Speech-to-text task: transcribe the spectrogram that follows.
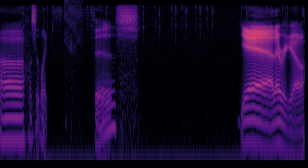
Uh, was it like this? Yeah, there we go.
